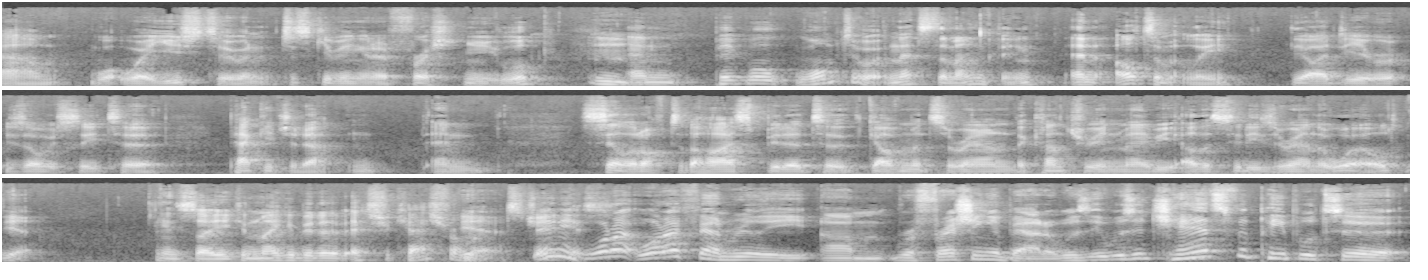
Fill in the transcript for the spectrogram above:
um, what we're used to and just giving it a fresh new look. And people warm to it, and that's the main thing. And ultimately, the idea is obviously to package it up and, and sell it off to the highest bidder to governments around the country and maybe other cities around the world. Yeah. And so you can make a bit of extra cash from Yeah, it. It's genius. What I, what I found really um, refreshing about it was it was a chance for people to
